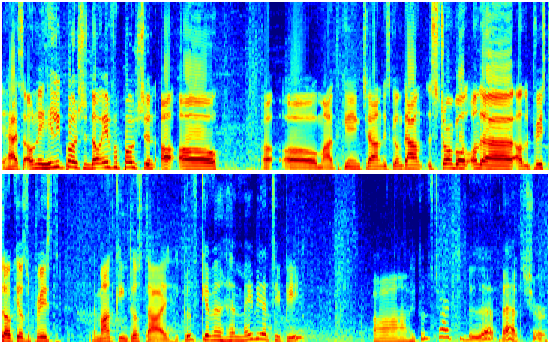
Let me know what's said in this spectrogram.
has only healing potion, no info potion. Uh-oh. Uh-oh, Mount King Chan is going down. The Stormbolt on the on the priest though kills the priest. The Mount King does die. He could have given him maybe a TP. Uh, he could have tried to do that, that, sure.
